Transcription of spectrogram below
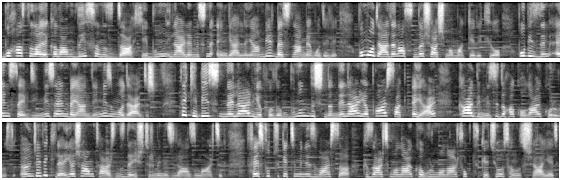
bu hastalığa yakalandıysanız dahi bunun ilerlemesini engelleyen bir beslenme modeli. Bu modelden aslında şaşmamak gerekiyor. Bu bizim en sevdiğimiz, en beğendiğimiz modeldir. Peki biz neler yapalım? Bunun dışında neler yaparsak eğer kalbimizi daha kolay koruruz. Öncelikle yaşam tarzınızı değiştirmeniz lazım artık. Fast food tüketiminiz varsa, kızartmalar, kavurmalar çok tüketiyorsanız şayet,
